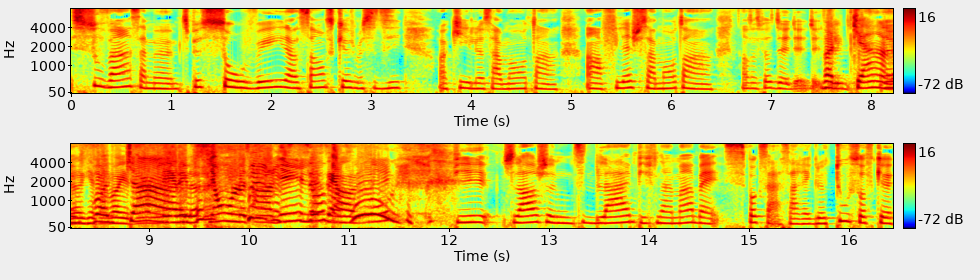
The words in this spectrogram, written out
souvent, ça m'a un petit peu sauvée dans le sens que je me suis dit, OK, là, ça monte en, en flèche, ça monte en, dans une espèce de... de, de- Volcan, Un là, volcan, l'éruption, là, s'en vient, là, ça. Puis je lâche une petite blague, puis finalement, ben, c'est pas que ça, ça règle tout, sauf que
